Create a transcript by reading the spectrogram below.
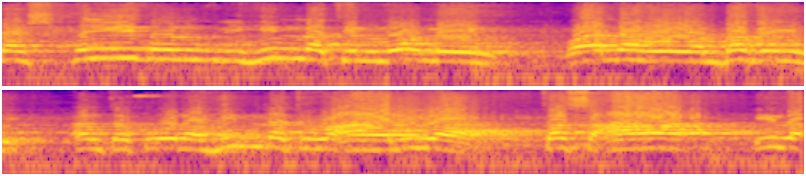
تشحيذ لهمة المؤمن وأنه ينبغي أن تكون همته عالية تسعى إلى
